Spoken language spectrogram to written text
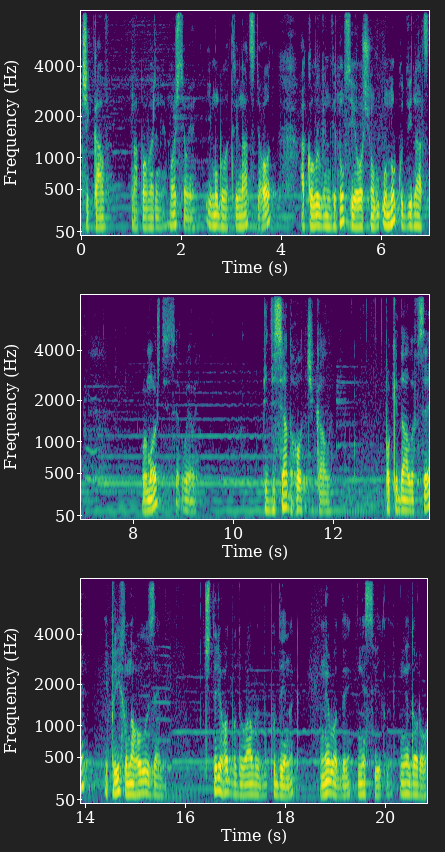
чекав на повернення. Можете уявити? Йому було 13 років, а коли він вернувся, його ще онуку 12. Ви можете це уявити? 50 років чекали. Покидали все і приїхали на голу землю. Чотири роки будували будинок, ні води, ні світла, ні дорог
